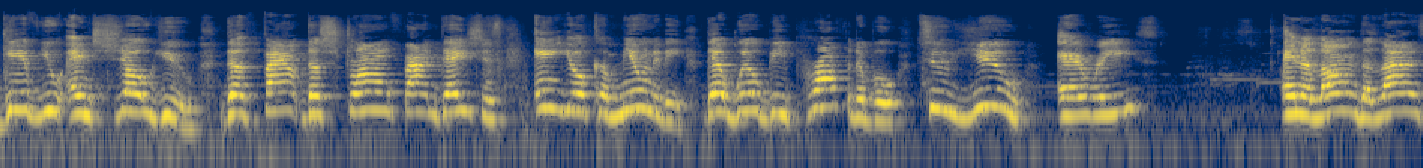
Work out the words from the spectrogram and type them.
give you and show you the found the strong foundations in your community that will be profitable to you, Aries. And along the lines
